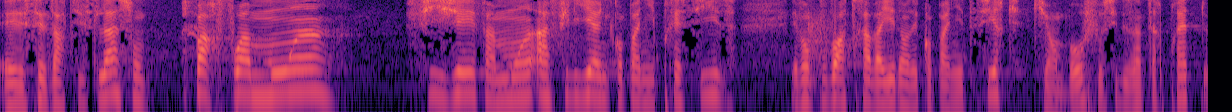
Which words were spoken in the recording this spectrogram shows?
Et ces artistes-là sont parfois moins figés, enfin moins affiliés à une compagnie précise et vont pouvoir travailler dans des compagnies de cirque qui embauchent aussi des interprètes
